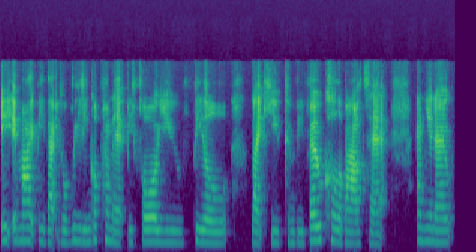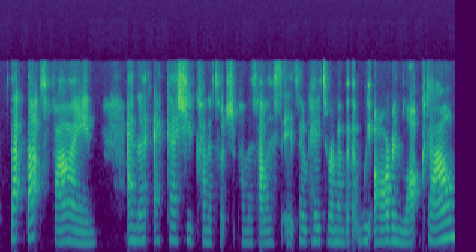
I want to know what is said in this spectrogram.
it, it, might be that you're reading up on it before you feel like you can be vocal about it. And you know that that's fine. And I, guess you've kind of touched upon this alice. It's okay to remember that we are in lockdown.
